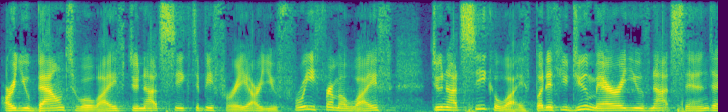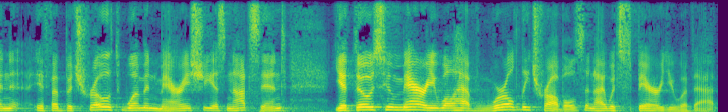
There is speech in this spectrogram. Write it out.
Are you bound to a wife? Do not seek to be free. Are you free from a wife? Do not seek a wife. But if you do marry, you have not sinned. And if a betrothed woman marries, she has not sinned. Yet those who marry will have worldly troubles, and I would spare you of that.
